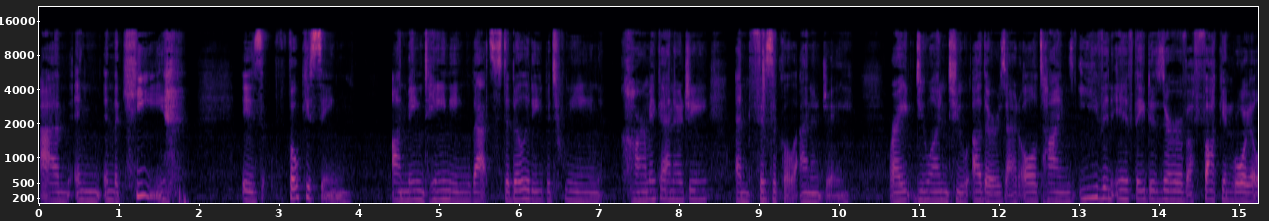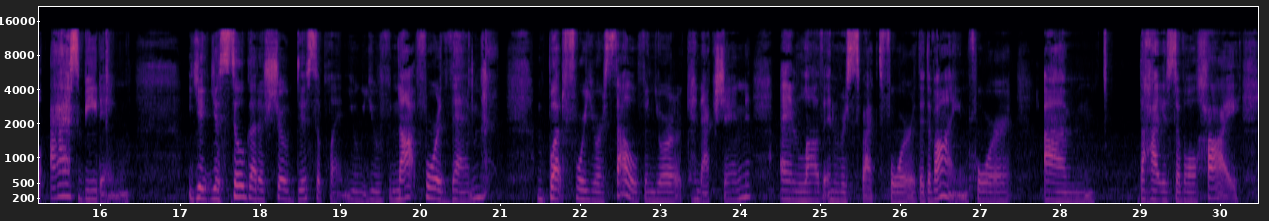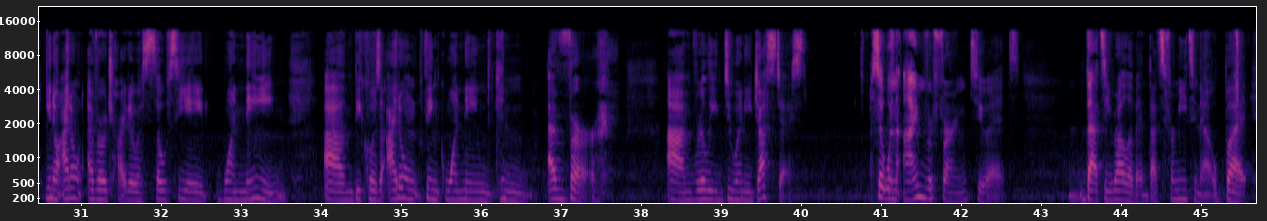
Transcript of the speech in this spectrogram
Um, and, and the key is focusing on maintaining that stability between karmic energy and physical energy, right? Do unto others at all times, even if they deserve a fucking royal ass beating. You, you still got to show discipline. You, you've not for them, but for yourself and your connection and love and respect for the divine, for um, the highest of all high. You know, I don't ever try to associate one name um, because I don't think one name can ever um, really do any justice. So when I'm referring to it, that's irrelevant. That's for me to know. But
